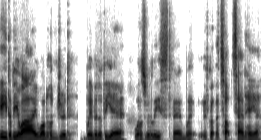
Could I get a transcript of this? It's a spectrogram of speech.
PWI 100 Women of the Year was released. we- we've got the top 10 here.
